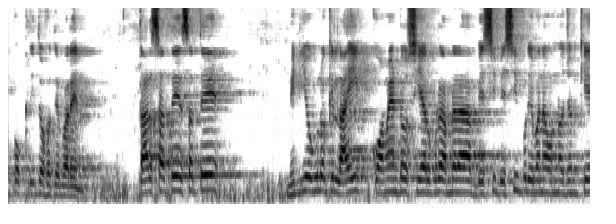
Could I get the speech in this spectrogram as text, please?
উপকৃত হতে পারেন। তার সাথে সাথে ভিডিওগুলোকে লাইক, কমেন্ট ও শেয়ার করে আপনারা বেশি বেশি পরিমাণে অন্যজনকে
